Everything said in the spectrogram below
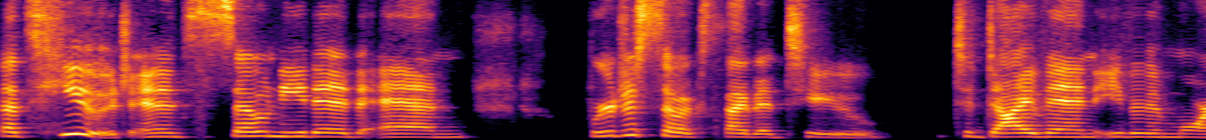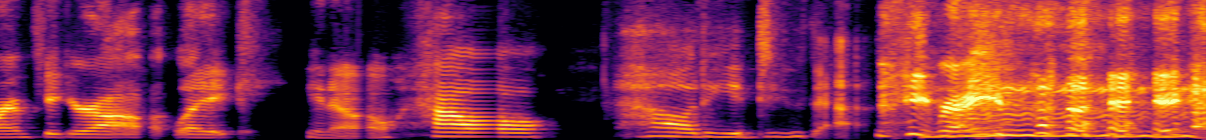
that's huge and it's so needed and we're just so excited to to dive in even more and figure out like you know how how do you do that right?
